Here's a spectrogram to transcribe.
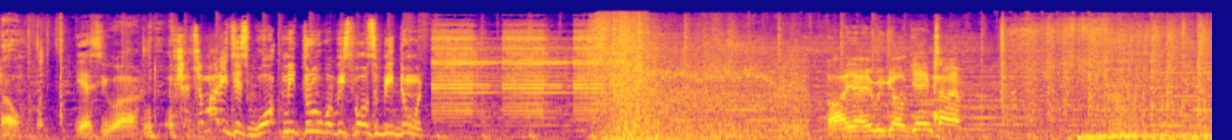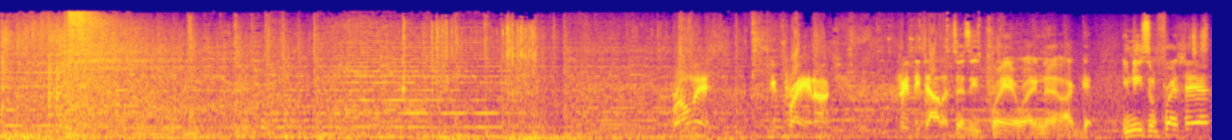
No. Yes, you are. Somebody just walk me through what we're supposed to be doing. Oh, yeah, here we go. Game time. Roman, you praying, aren't you? $50 says he's praying right now. I get, you need some fresh air?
